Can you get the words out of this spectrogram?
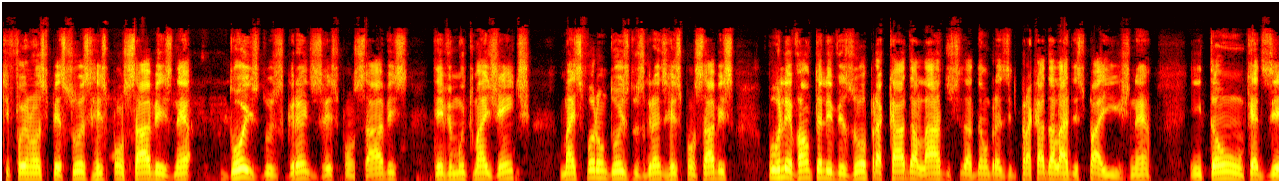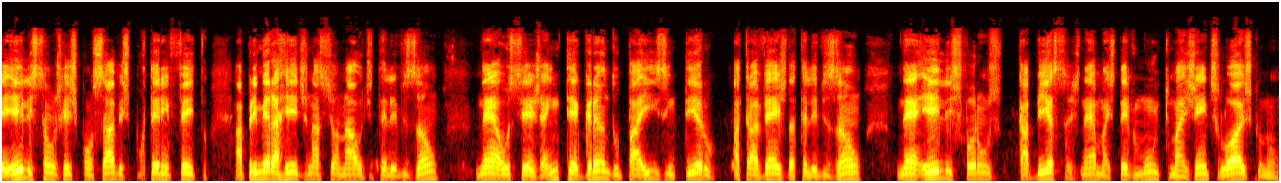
que foram as pessoas responsáveis, né? Dois dos grandes responsáveis, teve muito mais gente, mas foram dois dos grandes responsáveis por levar um televisor para cada lar do cidadão brasileiro, para cada lar desse país, né? Então, quer dizer, eles são os responsáveis por terem feito a primeira rede nacional de televisão, né? Ou seja, integrando o país inteiro através da televisão, né? Eles foram os cabeças, né? Mas teve muito mais gente, lógico, não,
